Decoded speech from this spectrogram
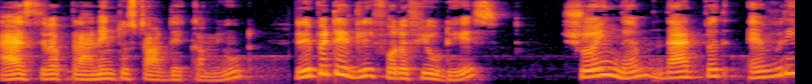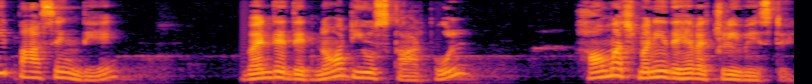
as they were planning to start their commute repeatedly for a few days, showing them that with every passing day, when they did not use carpool, how much money they have actually wasted.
